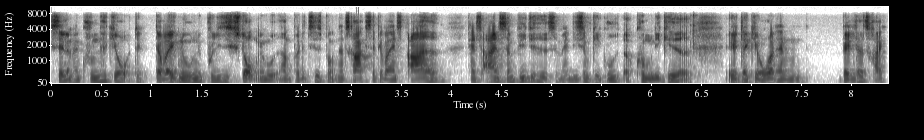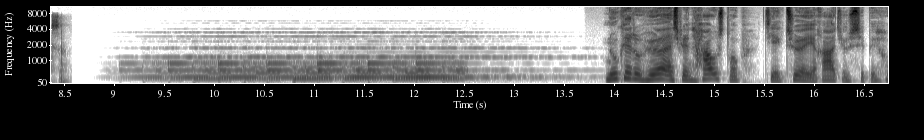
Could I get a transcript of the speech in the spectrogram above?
selvom han kunne have gjort det. Der var ikke nogen politisk storm imod ham på det tidspunkt, han trak sig. Det var hans, eget, hans egen samvittighed, som han ligesom gik ud og kommunikerede, øh, der gjorde, at han valgte at trække sig. Nu kan du høre Asbjørn Havstrup, direktør i Radio CBH,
